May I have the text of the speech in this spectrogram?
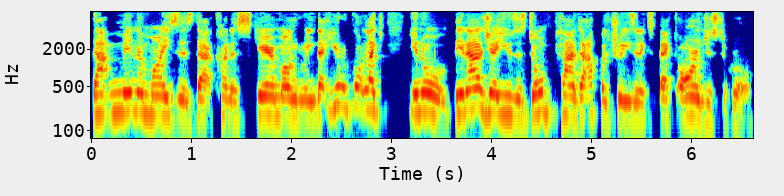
that minimizes that kind of scaremongering that you're going like you know the analogy i use is don't plant apple trees and expect oranges to grow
